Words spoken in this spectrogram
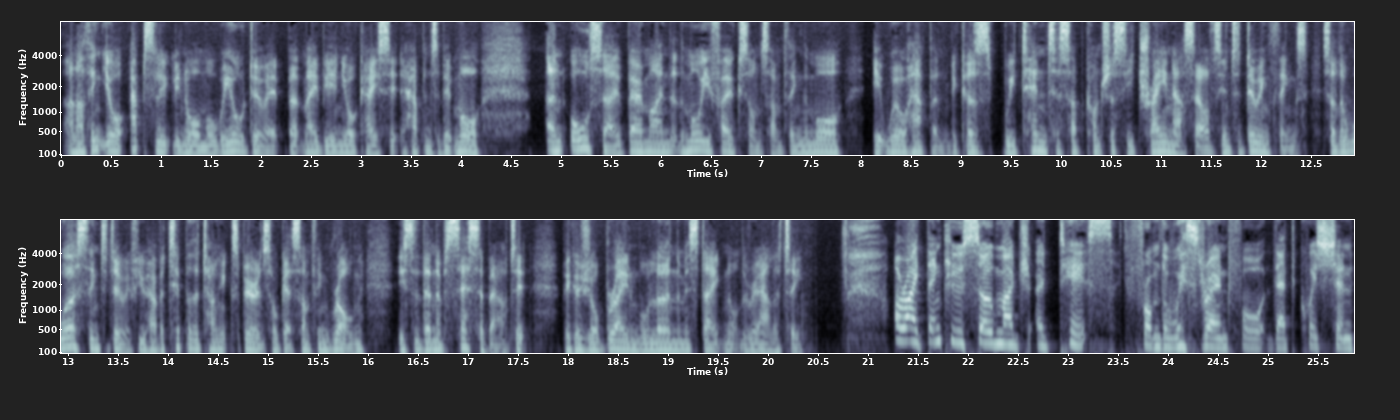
And I think you're absolutely normal. We all do it, but maybe in your case it happens a bit more. And also bear in mind that the more you focus on something, the more it will happen because we tend to subconsciously train ourselves into doing things. So the worst thing to do if you have a tip of the tongue experience or get something wrong is to then obsess about it because your brain will learn the mistake, not the reality. All right, thank you so much, uh, Tess from the West Rand, for that question.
